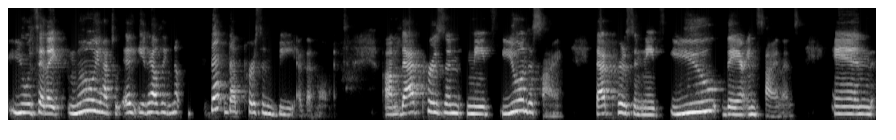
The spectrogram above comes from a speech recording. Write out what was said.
you would say, like, no, you have to eat healthy. No, let that person be at that moment. Um, that person needs you on the side. That person needs you there in silence. And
